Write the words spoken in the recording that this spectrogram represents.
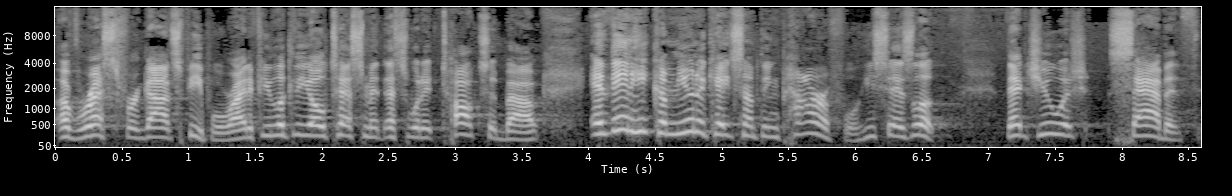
of rest for God's people, right? If you look at the Old Testament, that's what it talks about. And then he communicates something powerful. He says, Look, that Jewish Sabbath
